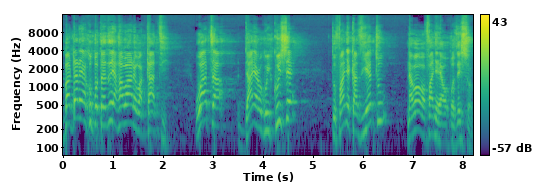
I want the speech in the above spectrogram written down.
badala ya kupotezea hawale wakati, wacha dialogue ikwishe, tufanye kazi yetu na wao wafanye ya opposition.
